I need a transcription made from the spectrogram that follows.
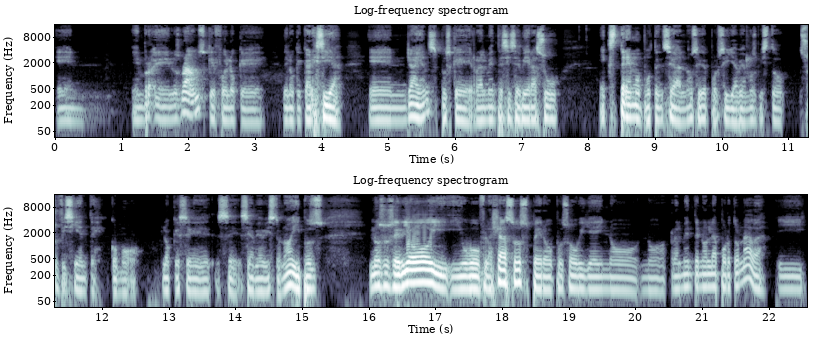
en, en, los Browns, que fue lo que de lo que carecía en Giants, pues que realmente sí se viera su extremo potencial, ¿no? Si de por sí ya habíamos visto suficiente como lo que se, se, había visto, ¿no? Y pues no sucedió y, hubo flashazos, pero pues OBJ no, no, realmente no le aportó nada. Y,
